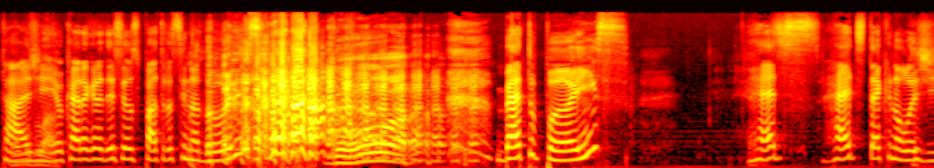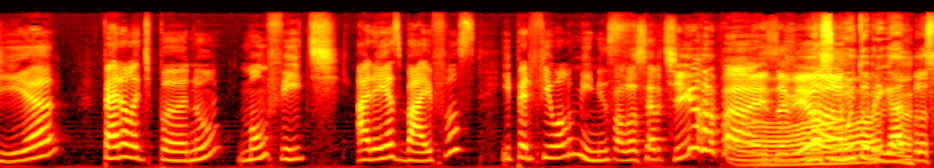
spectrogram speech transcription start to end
Tá, vamos gente, lá. eu quero agradecer os patrocinadores. Boa! Beto Pães, Heads, Heads Tecnologia, Pérola de Pano, Monfit, Areias Baifos e Perfil Alumínios. Falou certinho, rapaz, Oh. você viu? Nosso muito obrigado pelas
